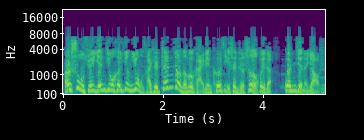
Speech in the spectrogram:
而数学研究和应用才是真正能够改变科技甚至社会的关键的钥匙。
